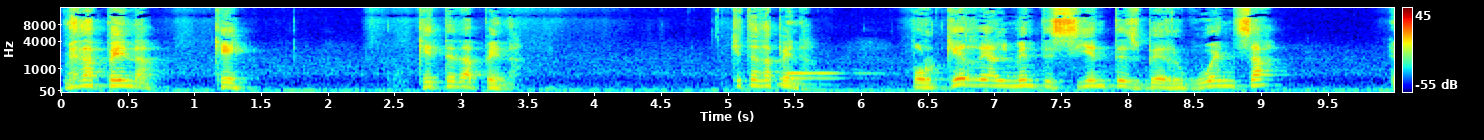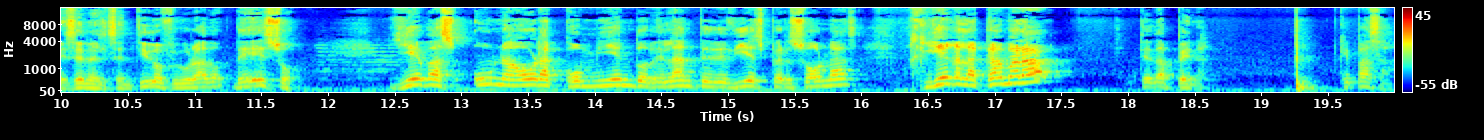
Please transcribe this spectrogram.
Me da pena. ¿Qué? ¿Qué te da pena? ¿Qué te da pena? ¿Por qué realmente sientes vergüenza? Es en el sentido figurado de eso. Llevas una hora comiendo delante de 10 personas, llega la cámara, te da pena. ¿Qué pasa?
